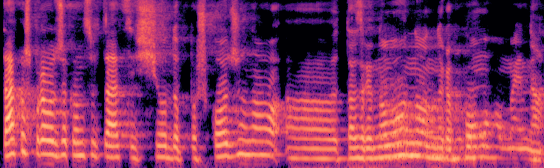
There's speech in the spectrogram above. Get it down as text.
Також проводжу консультації щодо пошкодженого та зруйнованого нерухомого майна.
